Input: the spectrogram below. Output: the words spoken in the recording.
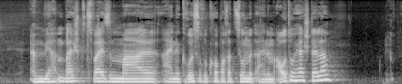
Ähm, wir hatten beispielsweise mal eine größere Kooperation mit einem Autohersteller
